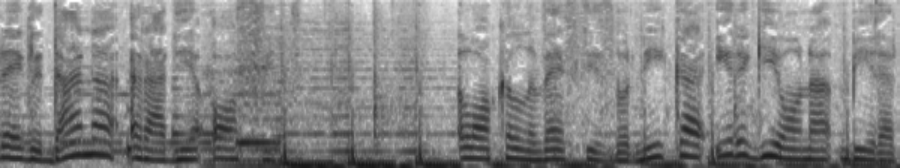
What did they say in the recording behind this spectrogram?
Pregled dana radija Osvit. Lokalne vesti iz Vornika i regiona Birač.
